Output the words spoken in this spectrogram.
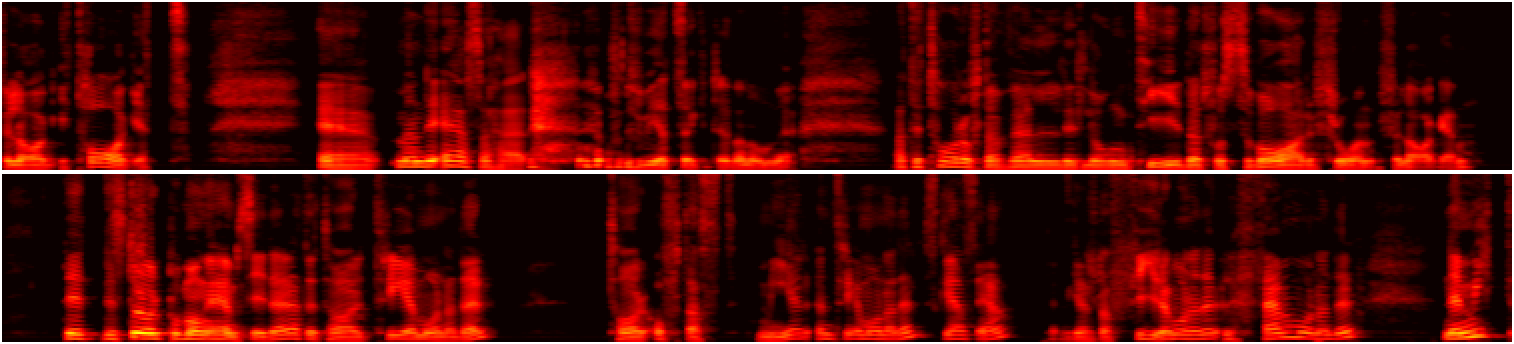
förlag i taget. Eh, men det är så här, och du vet säkert redan om det, att det tar ofta väldigt lång tid att få svar från förlagen. Det, det står på många hemsidor att det tar tre månader. Tar oftast mer än tre månader, ska jag säga. Det kanske tar fyra månader eller fem månader. När mitt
